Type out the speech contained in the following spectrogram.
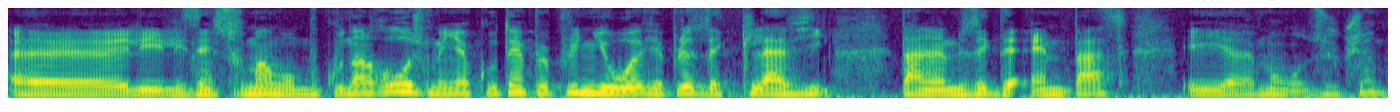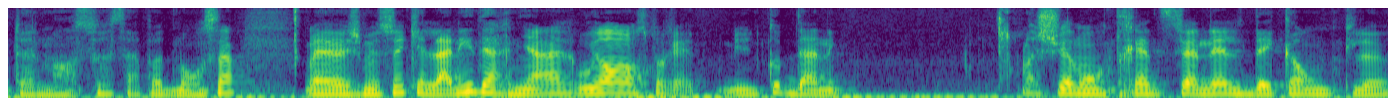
Les, les instruments vont beaucoup dans le rouge, mais il y a un côté un peu plus new wave. Il y a plus de clavier dans la musique de Empath. Et euh, mon Dieu, j'aime tellement ça, ça n'a pas de bon sens. Euh, je me souviens que l'année dernière, ou non, non, c'est pas vrai, une couple d'années, je fais mon traditionnel décompte là,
